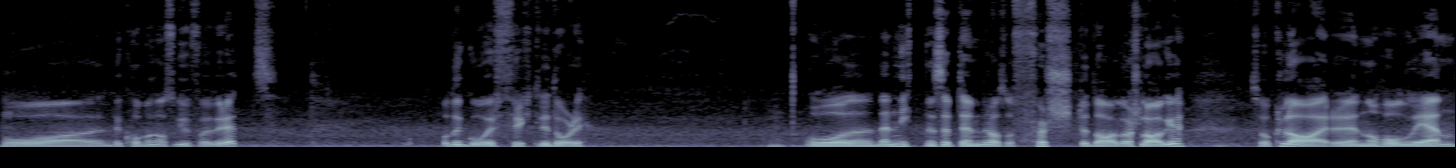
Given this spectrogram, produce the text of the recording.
Og det kommer ganske uforberedt. Og det går fryktelig dårlig. Og den 19. september, altså første dag av slaget, så klarer en å holde igjen.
